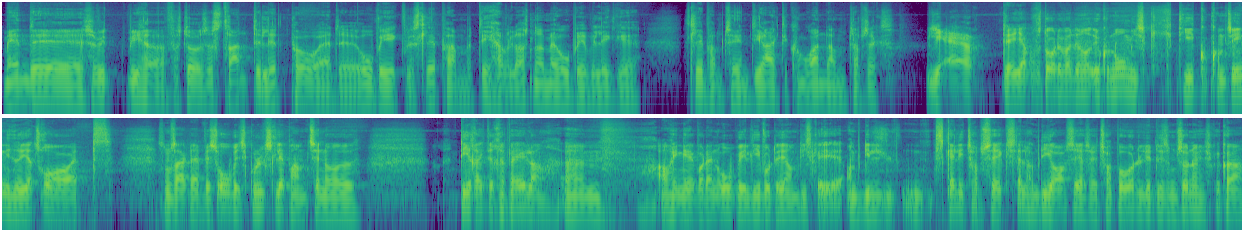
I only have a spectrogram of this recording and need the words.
Men det, så vidt vi har forstået, så strandte det lidt på, at øh, OB ikke vil slippe ham. Det har vel også noget med, at OB vil ikke øh, slippe ham til en direkte konkurrent om top 6. Ja, det, jeg kunne forstå, at det var lidt noget økonomisk, de ikke kunne komme til enighed. Jeg tror, at, som sagt, at hvis OB skulle slippe ham til noget direkte rivaler, øhm, afhængig af, hvordan OB lige vurderer, om de skal, om de skal i top 6, eller om de også er så i top 8, lidt ligesom Sønderjysk skal gøre,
